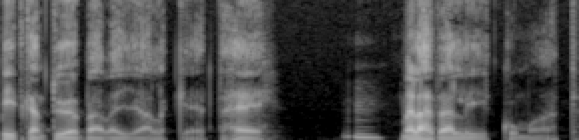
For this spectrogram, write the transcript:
pitkän työpäivän jälkeen, että hei, Mm. me lähdetään liikkumaan. Että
